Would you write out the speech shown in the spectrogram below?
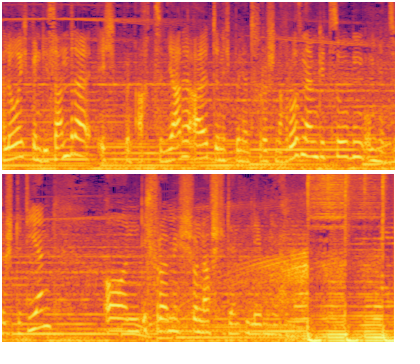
Hallo, ich bin die Sandra, ich bin 18 Jahre alt und ich bin jetzt frisch nach Rosenheim gezogen, um hier zu studieren. Und ich freue mich schon auf Studentenleben hier.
